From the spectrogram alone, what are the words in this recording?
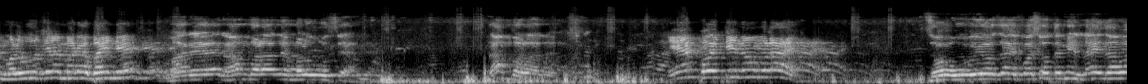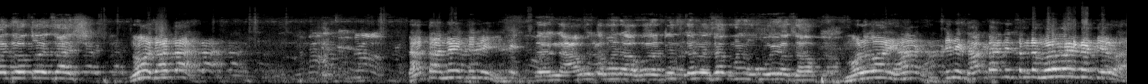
મળવું છે મારા ભાઈને? મારે રામવાળાને મળવું છે. રામવાળાને. એમ કોઈથી ન મળાય. જો ઉયો જાય પછી તમે નહીં જવા દો તો જાય નો દાતા દાતા નહીં તમે એટલે આવું તમારા અટક કરવે છે કે મને હું હોયો જાઉં? મળવા હા તમે દાતા ને તમને મળવા ન દેવા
